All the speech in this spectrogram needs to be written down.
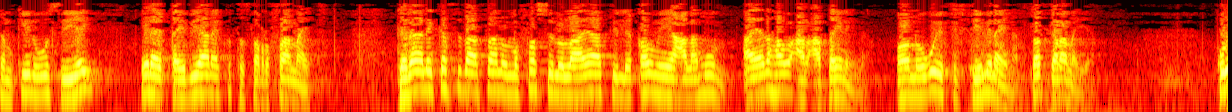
tamkiin uu siiyey inay qaybiyaan ay ku tasarufaan ay kadalika sidaasaanu nufasilu laayaati liqowmin yaclamuun. Aayadaha u cadcadaynayna oonu ugu ififtiiminayna dad garanaya. Qul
